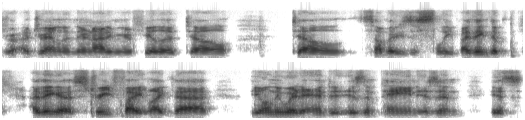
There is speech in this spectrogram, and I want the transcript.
dr- adrenaline, they're not even going to feel it till till somebody's asleep. I think the I think a street fight like that, the only way to end it isn't pain, isn't it's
